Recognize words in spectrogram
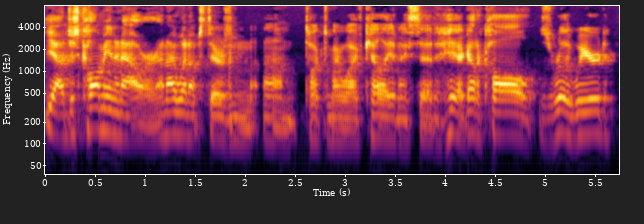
yeah, just call me in an hour. And I went upstairs and um, talked to my wife Kelly, and I said, hey, I got a call. It was really weird.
